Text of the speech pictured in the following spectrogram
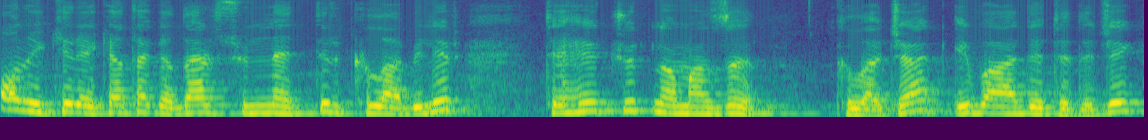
12 rekata kadar sünnettir kılabilir. Teheccüd namazı kılacak, ibadet edecek.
